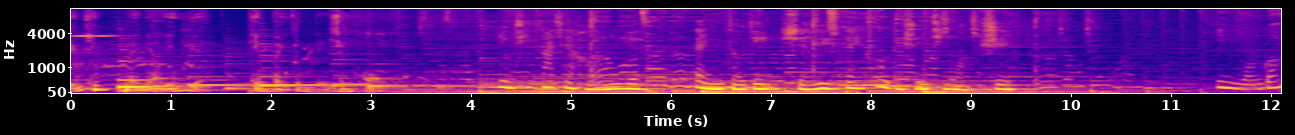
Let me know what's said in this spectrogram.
聆听美妙音乐，品味动人生活。用心发现好音乐，带你走进旋律背后的深情往事。一米阳光，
